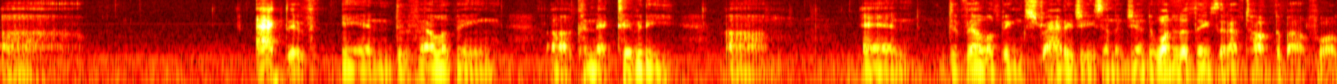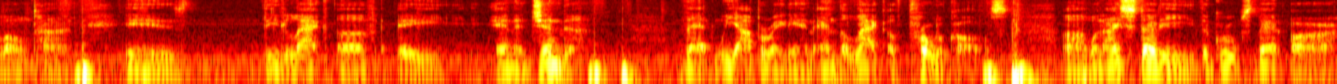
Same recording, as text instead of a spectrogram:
uh, active in developing uh, connectivity. Um, and developing strategies and agenda. One of the things that I've talked about for a long time is the lack of a an agenda that we operate in and the lack of protocols. Uh, when I study the groups that are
